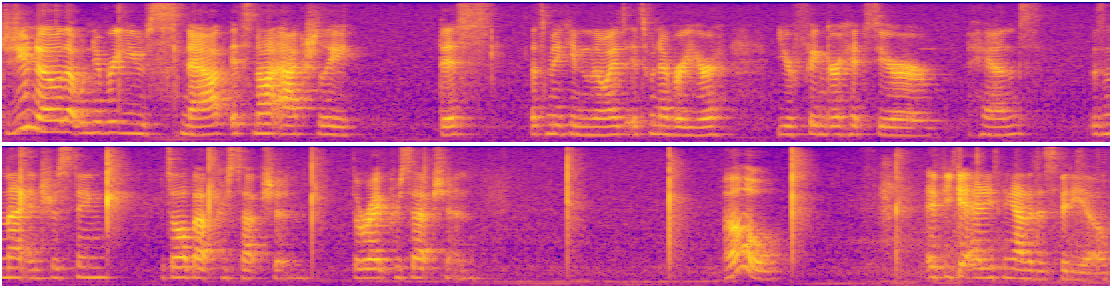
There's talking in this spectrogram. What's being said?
Did you know that whenever you snap, it's not actually this that's making the noise, it's whenever your, your finger hits your hands. Isn't that interesting? It's all about perception, the right perception. Oh, if you get anything out of this video,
